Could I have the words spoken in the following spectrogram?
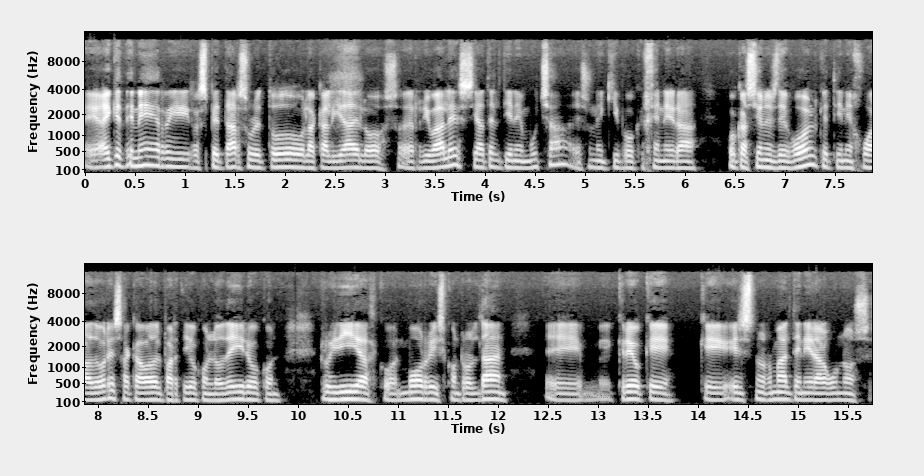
Eh, hay que tener y respetar sobre todo la calidad de los eh, rivales. Seattle tiene mucha, es un equipo que genera ocasiones de gol, que tiene jugadores, ha acabado el partido con Lodeiro, con Ruiz Díaz, con Morris, con Roldán. Eh, creo que, que, es normal tener algunos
